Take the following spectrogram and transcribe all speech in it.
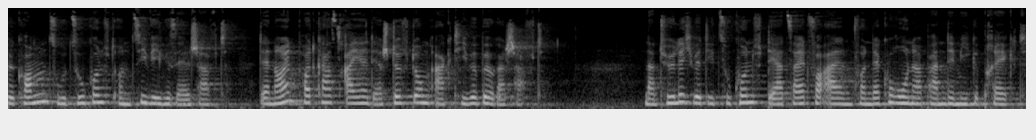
willkommen zu Zukunft und Zivilgesellschaft, der neuen Podcast-Reihe der Stiftung Aktive Bürgerschaft. Natürlich wird die Zukunft derzeit vor allem von der Corona-Pandemie geprägt.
